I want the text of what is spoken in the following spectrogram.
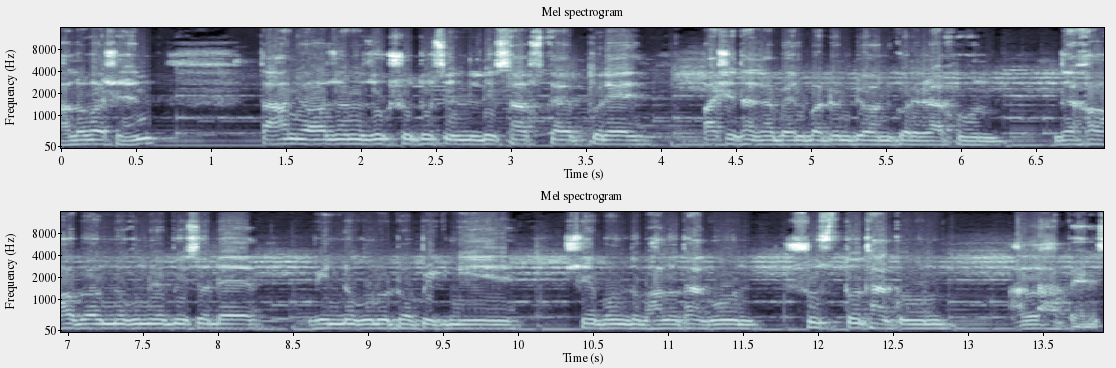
ভালোবাসেন, তাহলে অজানা যোগসূত্র চ্যানেলটি সাবস্ক্রাইব করে পাশে থাকা বেল বাটনটি অন করে রাখুন। দেখা হবে অন্য কোনো এপিসোডে ভিন্ন কোনো টপিক নিয়ে। সে পর্যন্ত ভালো থাকুন, সুস্থ থাকুন। আল্লাহ হাফেজ।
